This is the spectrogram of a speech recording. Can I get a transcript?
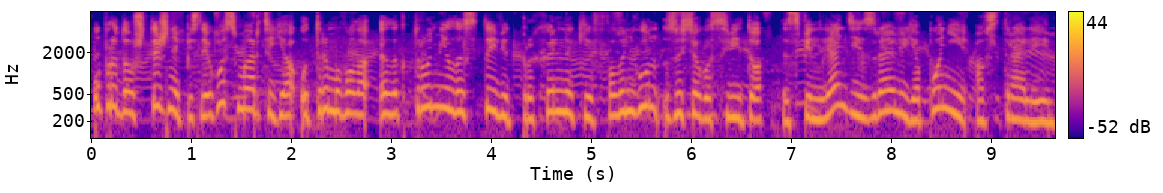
Упродовж тижня після його смерті я отримувала електронні листи від прихильників Фалуньгун з усього світу з Фінляндії, Ізраїлю, Японії, Австралії.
